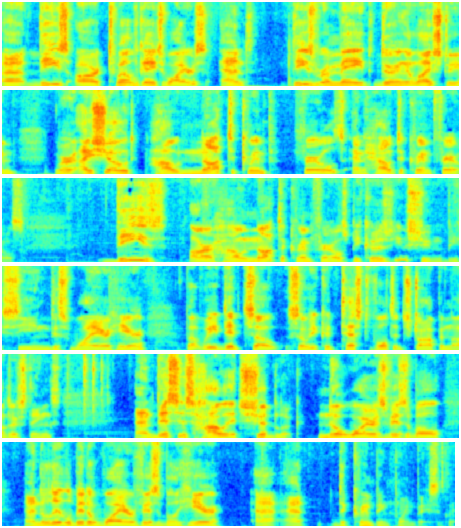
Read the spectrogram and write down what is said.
uh, these are 12 gauge wires, and these were made during a live stream where I showed how not to crimp ferrules and how to crimp ferrules. These are how not to crimp ferrules because you shouldn't be seeing this wire here, but we did so so we could test voltage drop and other things. And this is how it should look. No wires visible and a little bit of wire visible here uh, at the crimping point basically.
